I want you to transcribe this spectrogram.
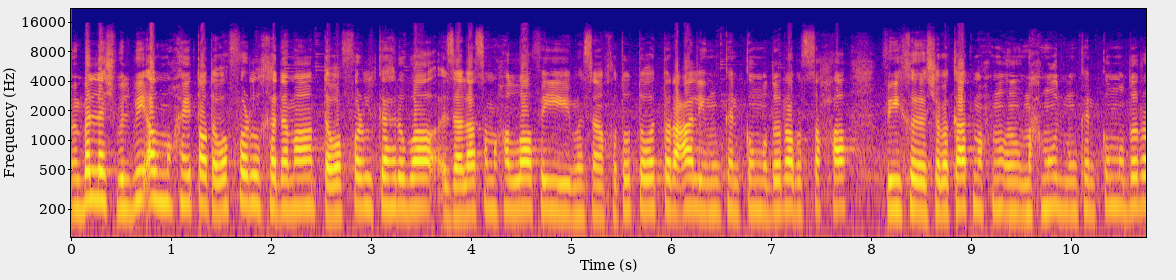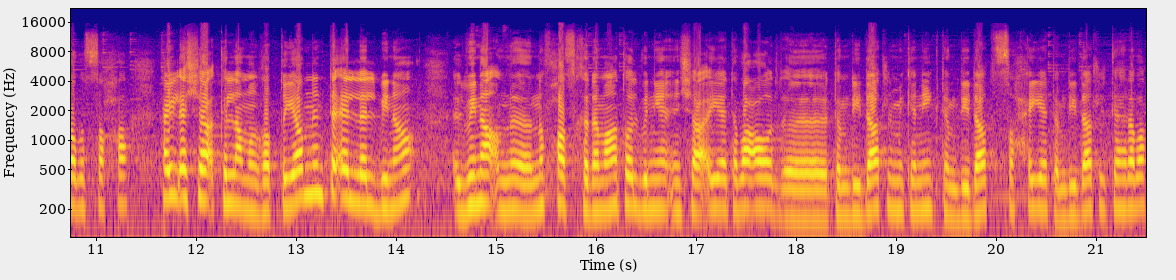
بنبلش بالبيئة المحيطة توفر الخدمات توفر الكهرباء إذا لا سمح الله في مثلا خطوط توتر عالي ممكن تكون مضرة بالصحة في شبكات محمول ممكن تكون مضرة بالصحة. هي الأشياء كلها بنغطيها بننتقل للبناء. البناء نفحص خدماته البنية الإنشائية تبعه آه، تمديدات الميكانيك تمديدات الصحية تمديدات الكهرباء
